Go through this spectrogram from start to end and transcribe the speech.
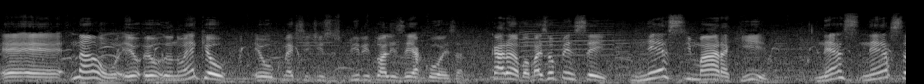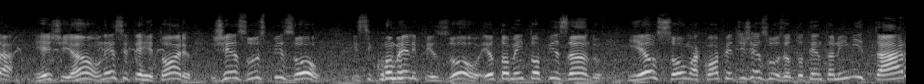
É... Não, eu, eu, não é que eu, eu, como é que se diz, espiritualizei a coisa. Caramba, mas eu pensei, nesse mar aqui, nessa região, nesse território, Jesus pisou. E se como ele pisou, eu também estou pisando. E eu sou uma cópia de Jesus, eu estou tentando imitar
